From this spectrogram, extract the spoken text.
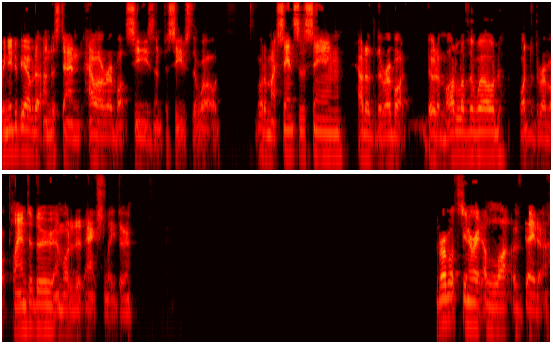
we need to be able to understand how our robot sees and perceives the world. What are my sensors seeing? How did the robot build a model of the world? What did the robot plan to do? And what did it actually do? Robots generate a lot of data,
